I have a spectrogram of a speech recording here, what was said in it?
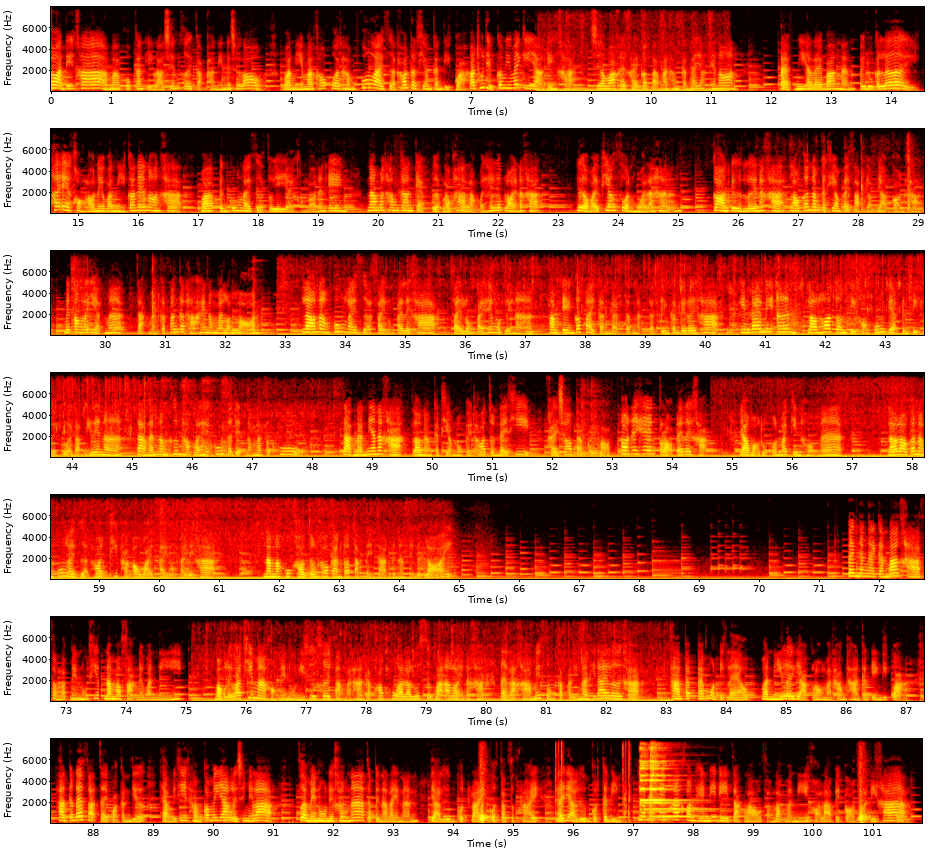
สวัสดีค่ะ มาพบกันอีกแล้วเช่นเคยกับพานิชเนเชอรัลวันนี้มาเข้าครัวทำกุ้งลายเสือทอดกระเทียมกันดีกว่า วัตถุดิบก็มีไม่กี่อย่างเองค่ะ เชื่อว่าใครๆก็สามารถทำกันได้อย่างแน่นอน แต่มีอะไรบ้างนั้นไปดูกันเลย พระเอกของเราในวันนี้ก็แน่นอนค่ะ ว่าเป็นกุ้งลายเสือตัวใหญ่ ๆ ของเรานั่นเองนำมาทำการแกะเปลือกแล้วผ่าหลังไว้ให้เรียบร้อยนะคะ เหลือไว้เพียงส่วนหัวและหาง ก่อนอื่นเลยนะคะ เราก็นำกระเทียมไปสับหยาบๆก่อนค่ะ ไม่ต้องละเอียดมาก จากนั้นก็ตั้งกระทะให้น้ำมันร้อนๆ แล้วนำกุ้งลายเสือใส่ลงไปเลยค่ะ ใส่ลงไปให้หมดเลยนะทำเองก็ใส่กันแบบจัดหนักจัดเต็มกันไปเลยค่ะ กินได้ไม่อั้น เราทอดจนสีของกุ้งเปลี่ยนเป็นสีสวยๆแบบนี้เลยนะ จากนั้นนำขึ้นพักไว้ให้กุ้งเสด็จน้ำมันสักครู่ จากนั้นเนี่ยนะคะ เรานำกระเทียมลงไปทอดจนได้ที่ ใครชอบแบบกรอบๆทอดให้แห้งกรอบได้เลยค่ะ อยากบอกทุกคนว่ากลิ่นหอมมาก แล้วเราก็นำกุ้งลายเสือทอดที่พักเอาไว้ใส่ลงไปเลยค่ะนำมาคลุกเคล้าจนเข้ากันก็ตักใส่จานเป็นอันเสร็จเรียบร้อยเป็นยังไงกันบ้างคะสำหรับเมนูที่นำมาฝากในวันนี้ บอกเลยว่าที่มาของเมนูนี้คือเคยสั่งมาทานกับครอบครัวแล้วรู้สึกว่าอร่อยนะคะ แต่ราคาไม่สมกับปริมาณที่ได้เลยค่ะ ทานแป๊บๆหมดอีกแล้ว วันนี้เลยอยากลองมาทำทานกันเองดีกว่า ทานกันได้สะใจกว่ากันเยอะ แถมวิธีทำก็ไม่ยากเลยใช่ไหมล่ะส่วนเมนูในครั้งหน้าจะเป็นอะไรนั้น อย่าลืมกดไลค์กด Subscribe และอย่าลืมกดกระดิ่ง เพื่อไม่ให้พลาดคอนเทนต์ดีๆ จากเราสำหรับวันนี้ขอลาไปก่อนสวัสดีค่ะ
